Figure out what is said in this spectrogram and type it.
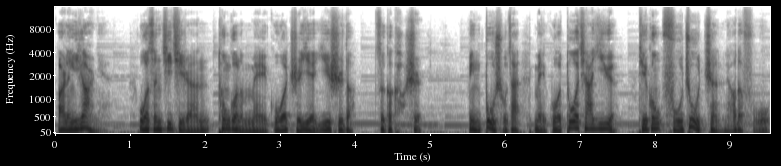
二零一二年，沃森机器人通过了美国执业医师的资格考试，并部署在美国多家医院提供辅助诊疗的服务。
